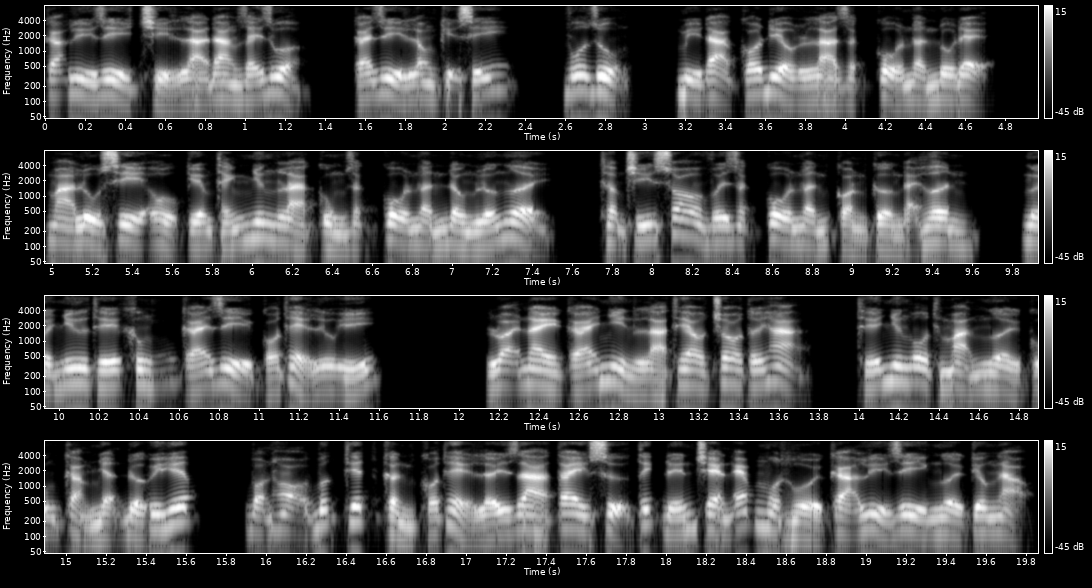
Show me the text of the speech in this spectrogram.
các lì gì chỉ là đang giấy rủa cái gì long kỵ sĩ, vô dụng mỹ đã có điều là giặc cổ nần đồ đệ, mà lù xì ổ kiếm thánh nhưng là cùng giặc cổ nần đồng lứa người, thậm chí so với giặc cổ nần còn cường đại hơn, người như thế không cái gì có thể lưu ý. Loại này cái nhìn là theo cho tới hạ, thế nhưng ột mạn người cũng cảm nhận được uy hiếp, bọn họ bức thiết cần có thể lấy ra tay sự tích đến chen ép một hồi cả lì gì người kiêu ngạo,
